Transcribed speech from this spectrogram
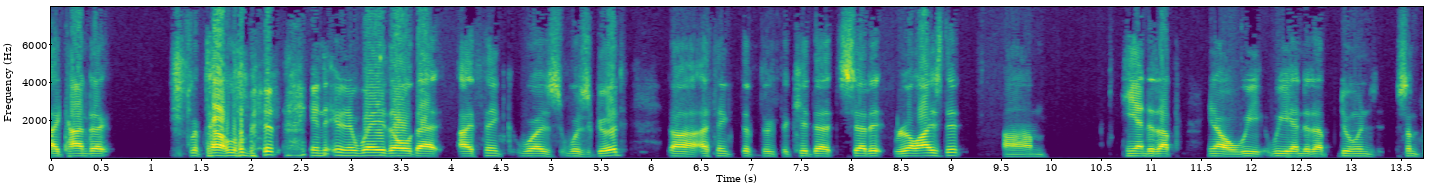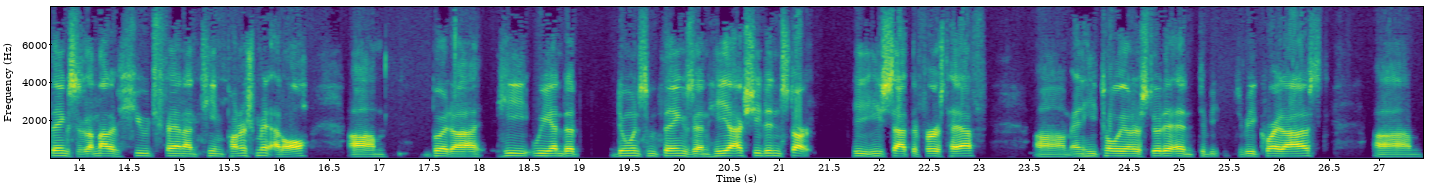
I kind of flipped out a little bit in in a way though that I think was was good. Uh, I think the, the, the kid that said it realized it. Um, he ended up, you know, we we ended up doing some things. I'm not a huge fan on team punishment at all. Um, but uh, he we ended up doing some things, and he actually didn't start. He he sat the first half, um, and he totally understood it. And to be to be quite honest, um,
